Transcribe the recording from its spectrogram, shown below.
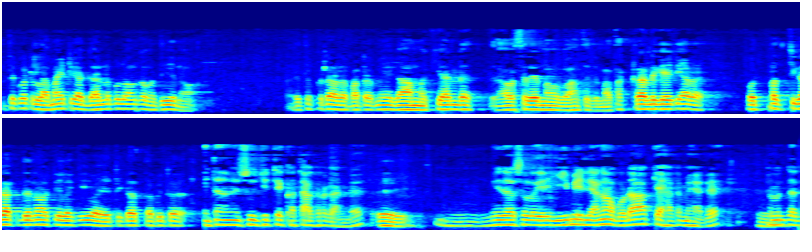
එතකොට ළමයි ටිකක් ගන්න පුළුවන්කම තියෙනවා. එතකොට අර මට මේ ගාම කියන්න අවසරය මම වහන්සේට මතක් කරන්න ගියේ අර පොත්පත් ටිකක් දෙනවා කියලා කිව්වා. ඒ ටිකත් අපිට ඉතින් මේ සුජිත් එක්ක කතා කරගන්න. ඒ මේ දවස්වල ඊමේල් යනවා ගොඩාක් ඇහැට මෙහැට. නමුත් අර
